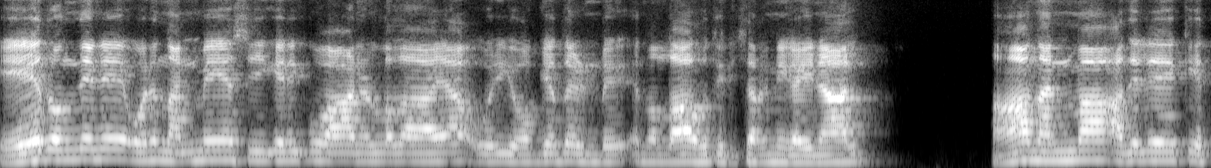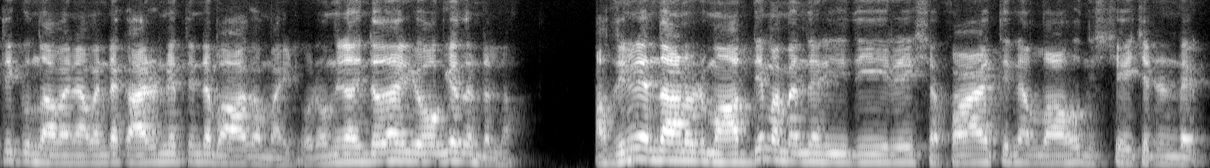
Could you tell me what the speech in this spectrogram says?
ഏതൊന്നിന് ഒരു നന്മയെ സ്വീകരിക്കുവാനുള്ളതായ ഒരു യോഗ്യത ഉണ്ട് എന്ന് അള്ളാഹു തിരിച്ചറിഞ്ഞു കഴിഞ്ഞാൽ ആ നന്മ അതിലേക്ക് എത്തിക്കുന്നു. അവൻ അവന്റെ കാരുണ്യത്തിന്റെ ഭാഗമായിട്ട്. ഓരോന്നിനും അതിന്റെതായ യോഗ്യത ഉണ്ടല്ലോ. അതിന് എന്താണ് ഒരു മാധ്യമം എന്ന രീതിയിൽ ഷഫായത്തിന് അള്ളാഹു നിശ്ചയിച്ചിട്ടുണ്ട്.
